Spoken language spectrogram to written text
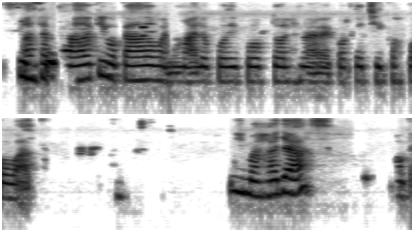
Sí. Acertado, equivocado, bueno, malo, podipop, todos los nueve, corte, chicos, pobat. Y más allá. Ok.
